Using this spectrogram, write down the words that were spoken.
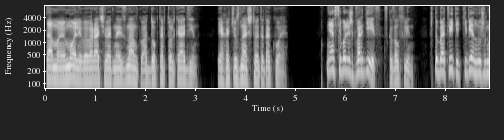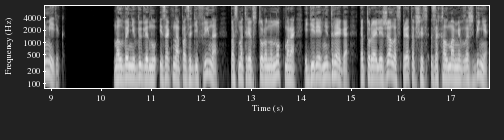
«Там мою Молли выворачивает наизнанку, а доктор только один. Я хочу знать, что это такое». «Я всего лишь гвардеец», — сказал Флинн. «Чтобы ответить тебе, нужен медик. Малвени выглянул из окна позади Флина, посмотрев в сторону Нокмара и деревни Дрэга, которая лежала, спрятавшись за холмами в ложбине,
